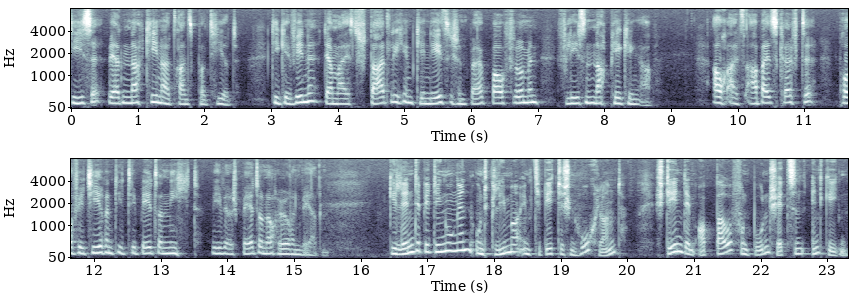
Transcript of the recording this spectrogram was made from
Diese werden nach China transportiert die Gewinne der meist staatlichen chinesischen Bergbaufirmen fließen nach Peking ab. Auch als Arbeitskräfte profitieren die Tibeter nicht, wie wir später noch hören werden. Geländebedingungen und Klima im tibetischen Hochland stehen dem Abbau von Bodenschätzen entgegen.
